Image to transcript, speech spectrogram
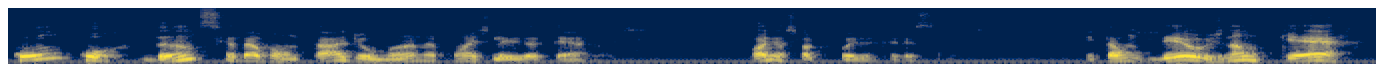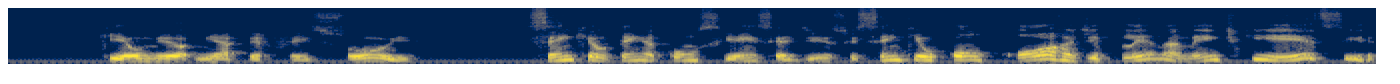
concordância da vontade humana com as leis eternas. Olha só que coisa interessante. Então, Deus não quer que eu me, me aperfeiçoe sem que eu tenha consciência disso e sem que eu concorde plenamente que esse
